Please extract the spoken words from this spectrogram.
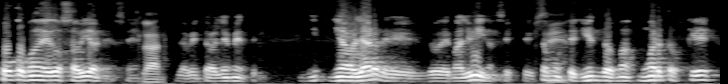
Poco más de dos aviones, lamentablemente. Ni, hablar de lo de Malvinas. Este, estamos teniendo más muertos que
